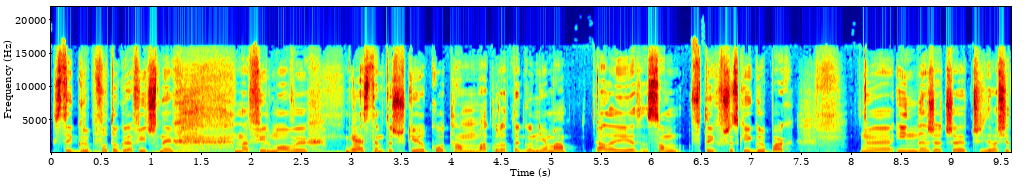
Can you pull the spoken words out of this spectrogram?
z tych grup fotograficznych na filmowych. Jestem też w kilku, tam akurat tego nie ma, ale jest, są w tych wszystkich grupach e, inne rzeczy, czyli właśnie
